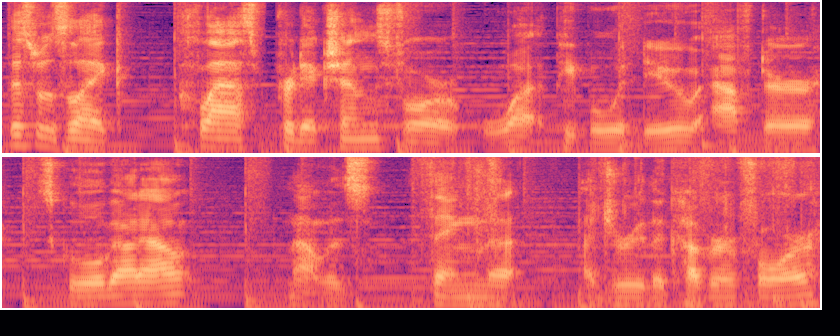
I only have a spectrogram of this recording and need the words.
This was like class predictions for what people would do after school got out. That was the thing that I drew the cover for.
